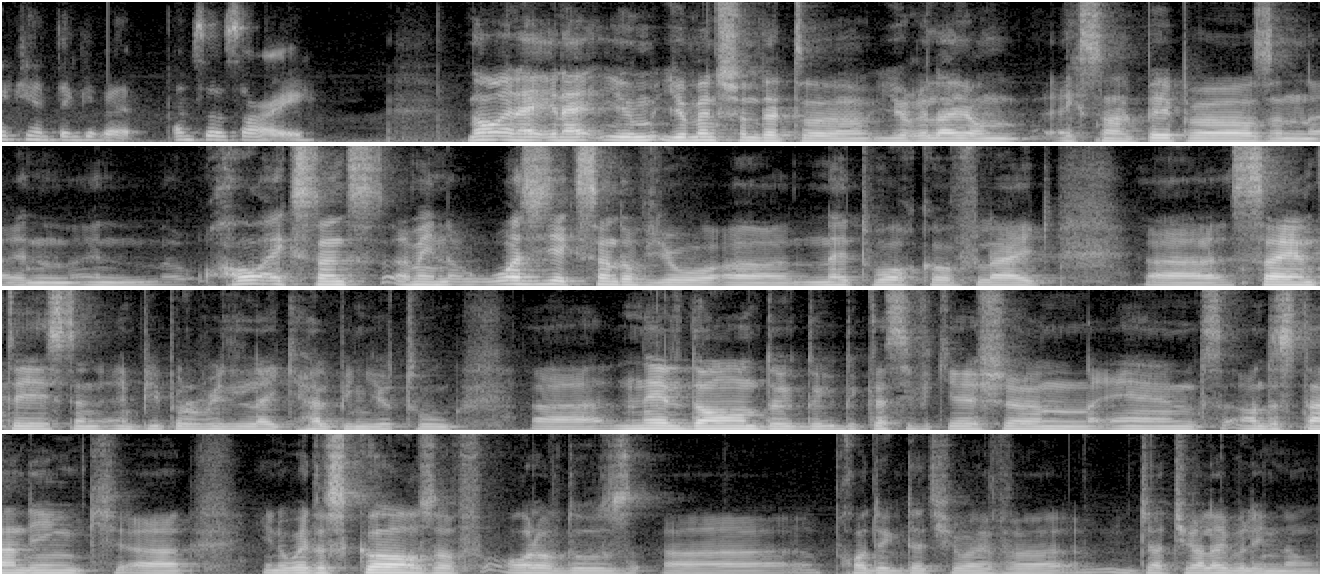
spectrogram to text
I can't think of it. I'm so sorry. No, and I, and I, you, you mentioned that uh, you rely on external papers and, and, and how extent, I mean, what's the extent of your uh, network of like uh, scientists and, and people really like helping you to uh, nail down the, the, the, classification and understanding uh, in a way the scores of all of those uh, products that you have, that you're labeling now?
